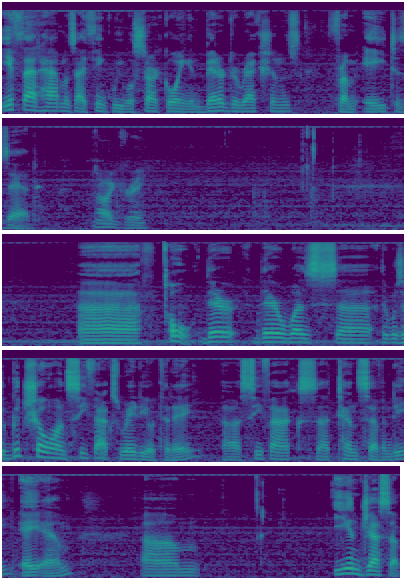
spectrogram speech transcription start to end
If that happens, I think we will start going in better directions from A to Z. Oh, I agree. Uh, Oh, there, there was uh, there was a good show on CFAX radio today, uh, CFAX uh, 1070 AM. Um, Ian Jessop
